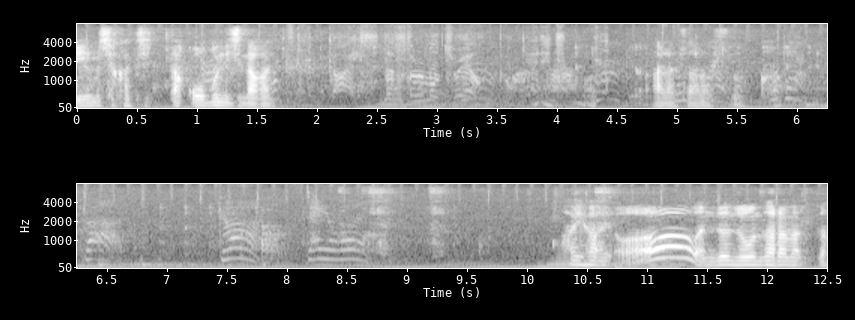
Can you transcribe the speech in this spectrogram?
게임을 시작한 지 딱 5분이 지나간. 알았어 알았어. alert. 하이 하이. 아 완전 좋은 사람 왔다.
